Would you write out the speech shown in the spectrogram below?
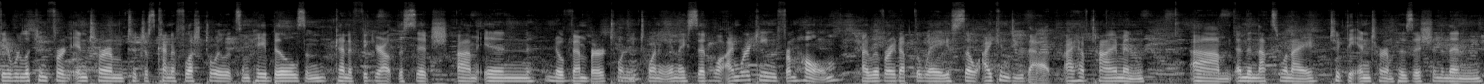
they were looking for an interim to just kind of flush toilets and pay bills and kind of figure out the sitch um, in November 2020. And I said, well, I'm working from home. I live right up the way, so I can do that. I have time, and um, and then that's when I took the interim position, and then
